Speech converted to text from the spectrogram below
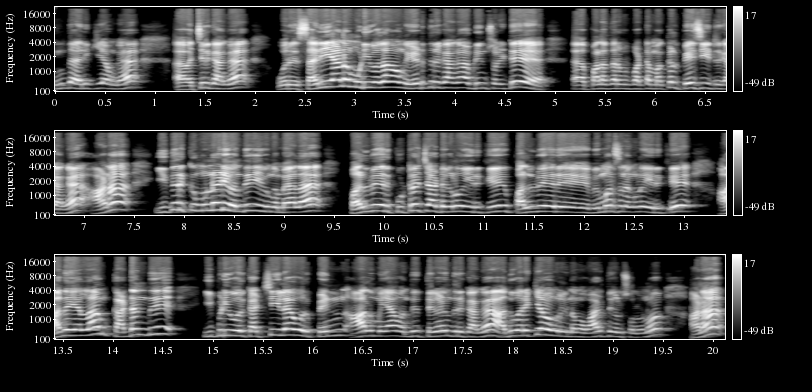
இந்த அறிக்கையை அவங்க வச்சுருக்காங்க. ஒரு சரியான முடிவை தான் அவங்க எடுத்திருக்காங்க அப்படின்னு சொல்லிட்டு அஹ், பல மக்கள் பேசிக்கிட்டு இருக்காங்க. ஆனால் இதற்கு முன்னாடி வந்து இவங்க மேலே பல்வேறு குற்றச்சாட்டுகளும் இருக்குது பல்வேறு விமர்சனங்களும் இருக்குது அதையெல்லாம் கடந்து இப்படி ஒரு கட்சியில ஒரு பெண் ஆளுமையா வந்து திகழ்ந்திருக்காங்க. அது வரைக்கும் அவங்களுக்கு நம்ம வாழ்த்துக்கள் சொல்லணும். ஆனா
